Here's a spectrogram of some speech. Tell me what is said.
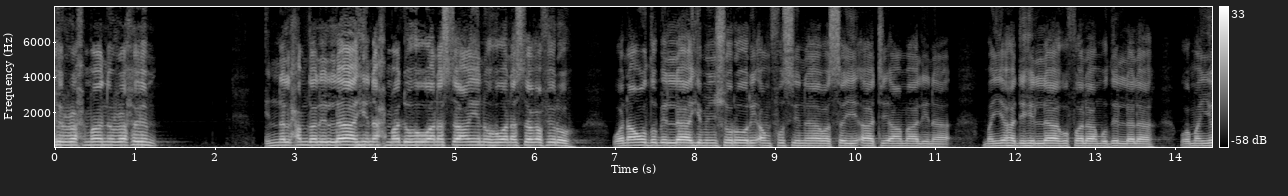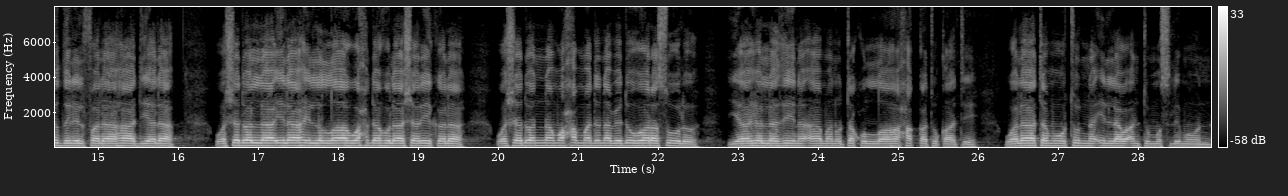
الله الرحمن الرحيم. إن الحمد لله نحمده ونستعينه ونستغفره ونعوذ بالله من شرور أنفسنا وسيئات أعمالنا. من يهده الله فلا مضل له ومن يضلل فلا هادي له. وأشهد أن لا إله إلا الله وحده لا شريك له. وأشهد أن محمدا عبده ورسوله. يا أيها الذين آمنوا اتقوا الله حق تقاته ولا تموتن إلا وأنتم مسلمون.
